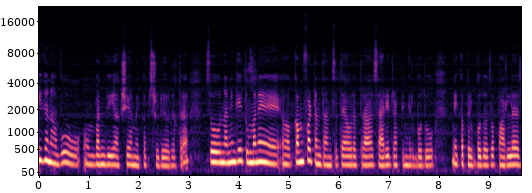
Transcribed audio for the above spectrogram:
ಈಗ ನಾವು ಬಂದ್ವಿ ಅಕ್ಷಯ ಮೇಕಪ್ ಸ್ಟುಡಿಯೋದ ಹತ್ರ. ಸೊ ನನಗೆ ತುಂಬಾ ಕಂಫರ್ಟ್ ಅಂತ ಅನಿಸುತ್ತೆ. ಅವ್ರ ಹತ್ರ ಸ್ಯಾರಿ ಡ್ರಾಪಿಂಗ್ ಇರ್ಬೋದು ಮೇಕಪ್ ಇರ್ಬೋದು, ಅಥವಾ ಪಾರ್ಲರ್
